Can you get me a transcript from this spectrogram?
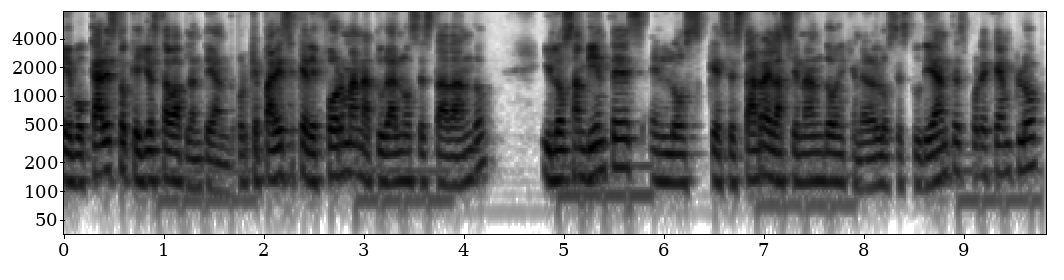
evocar esto que yo estaba planteando, porque parece que de forma natural nos está dando y los ambientes en los que se están relacionando en general los estudiantes, por ejemplo,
